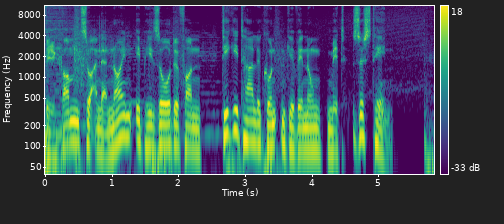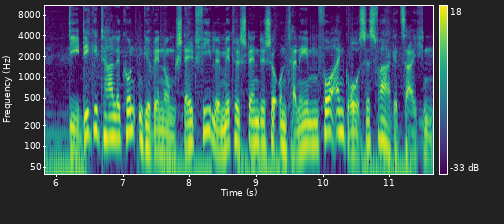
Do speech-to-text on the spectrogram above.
Willkommen zu einer neuen Episode von Digitale Kundengewinnung mit System. Die digitale Kundengewinnung stellt viele mittelständische Unternehmen vor ein großes Fragezeichen.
